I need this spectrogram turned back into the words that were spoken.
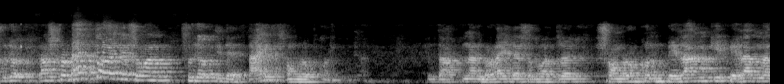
সুযোগ রাষ্ট্র ব্যর্থ হয়েছে সমান সুযোগ দিতে, তাই সংরক্ষণ। কিন্তু আপনার লড়াইটা শুধুমাত্র সংরক্ষণ পেলাম কি পেলাম না,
